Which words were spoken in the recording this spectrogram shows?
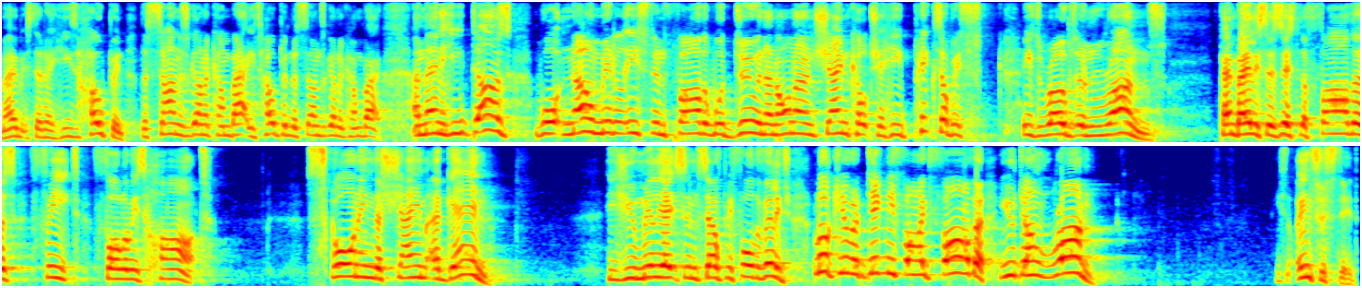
Maybe it's today. He's hoping the son is going to come back. He's hoping the son's going to come back. And then he does what no Middle Eastern father would do in an honor and shame culture. He picks up his, his robes and runs. Ken Bailey says this the father's feet follow his heart, scorning the shame again. He humiliates himself before the village. Look, you're a dignified father. You don't run. He's not interested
